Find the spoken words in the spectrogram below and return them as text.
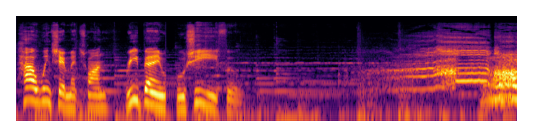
How winche mechuan, riben wushifu. Oh.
